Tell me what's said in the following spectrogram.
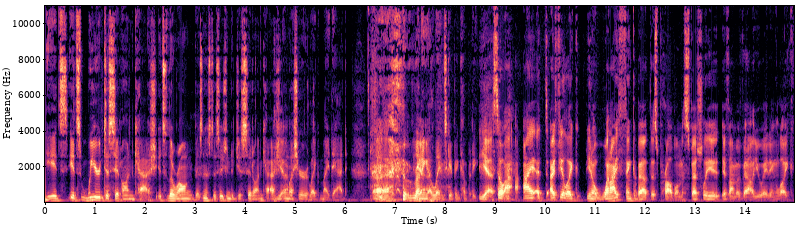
it's it's weird to sit on cash. It's the wrong business decision to just sit on cash Yeah. unless you're like my dad, uh, running Yeah. a landscaping company. Yeah, so I, I I feel like you know when I think about this problem, especially if I'm evaluating like,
